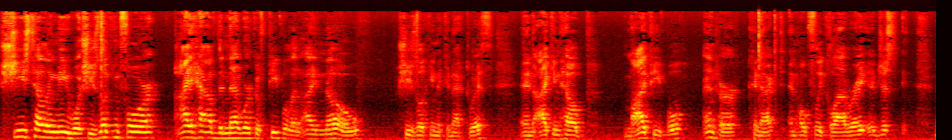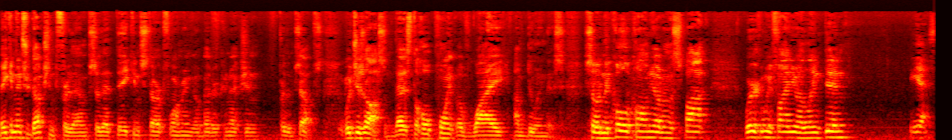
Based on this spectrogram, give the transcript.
she's telling me what she's looking for. I have the network of people that I know she's looking to connect with, and I can help my people and her connect and hopefully collaborate and just make an introduction for them so that they can start forming a better connection for themselves, which is awesome. That is the whole point of why I'm doing this. So, Nichole, calling you out on the spot, where can we find you on LinkedIn? Yes.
